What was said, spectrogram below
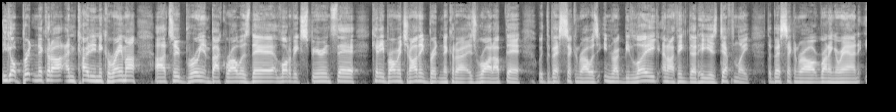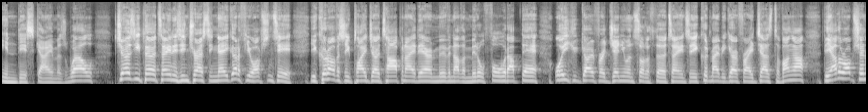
you got Britt Nikora and Kodi Nikorima, uh, two brilliant back rowers there. A lot of experience there. Kenny Bromwich, and I think Britt Nikora is right up there with the best second rowers in rugby league. And I think that he is definitely the best second rower running around in this game as well. Jersey 13 is interesting. Now, you've got a few options here. You could obviously play Joe Tapine there and move another middle forward up there, or you could go for a genuine sort of 13. So you could maybe go for a Jazz Tevaga. The other option,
